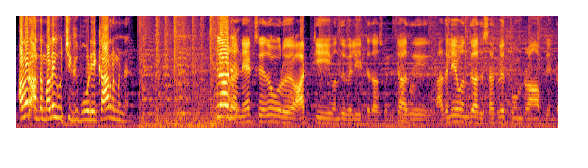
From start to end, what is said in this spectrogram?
அவர் அந்த மலை உச்சிக்கு போகக்கூடிய காரணம் என்ன? நேற்று ஏதோ ஒரு ஆர்டி வந்து வெளியிட்டதா சொல்லிட்டு அது அதுலயே வந்து அது சர்வே தோன்றான் அப்படின்ற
